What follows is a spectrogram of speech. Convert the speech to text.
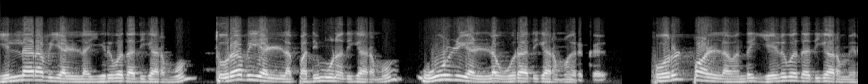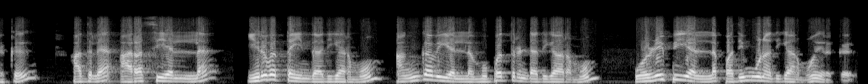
இல்லறவியல்ல இருபது அதிகாரமும் துறவியல்ல பதிமூணு அதிகாரமும் ஊழியல்ல ஒரு அதிகாரமும் இருக்கு. பொருட்பாலில் வந்து எழுபது அதிகாரம் இருக்கு. அதுல அரசியல்ல இருபத்தைந்து அதிகாரமும் அங்கவியல்ல முப்பத்தி ரெண்டு அதிகாரமும் ஒழிப்பியல்ல பதிமூணு அதிகாரமும் இருக்கு.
